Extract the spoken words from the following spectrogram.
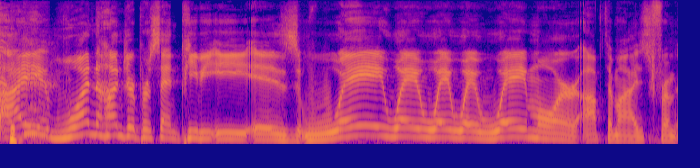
I 100% PVE E is way, way, way, way, way more optimized from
